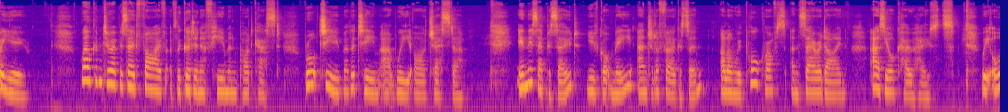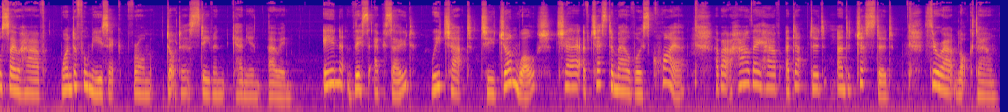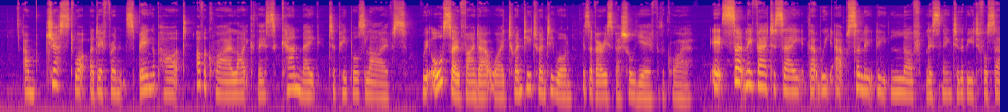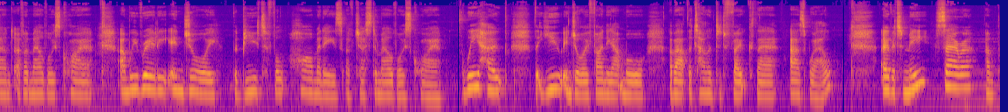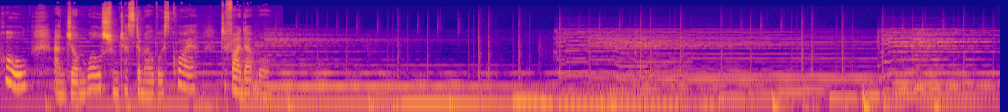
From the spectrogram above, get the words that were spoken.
Are you? Welcome to episode 5 of the Good Enough Human podcast, brought to you by the team at We Are Chester. In this episode, you've got me, Angela Ferguson, along with Paul Crofts and Sarah Dyne as your co hosts. We also have wonderful music from Dr. Stephen Kenyon Owen. In this episode, we chat to John Walsh, Chair of Chester Male Voice Choir, about how they have adapted and adjusted throughout lockdown and just what a difference being a part of a choir like this can make to people's lives. We also find out why 2021 is a very special year for the choir. It's certainly fair to say that we absolutely love listening to the beautiful sound of a male voice choir, and we really enjoy the beautiful harmonies of Chester Male Voice Choir. We hope that you enjoy finding out more about the talented folk there as well. Over to me, Sarah, and Paul, and John Walsh from Chester Male Voice Choir to find out more.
